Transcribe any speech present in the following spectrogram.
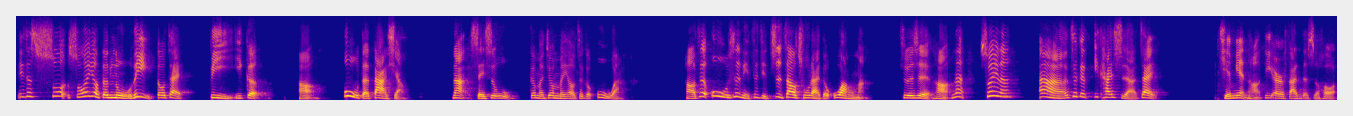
你的所所有的努力都在比一个啊物的大小。那谁是物？根本就没有这个物啊。好，这物是你自己制造出来的妄嘛。是不是哈？那所以呢啊，这个一开始啊，在前面哈第二番的时候，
